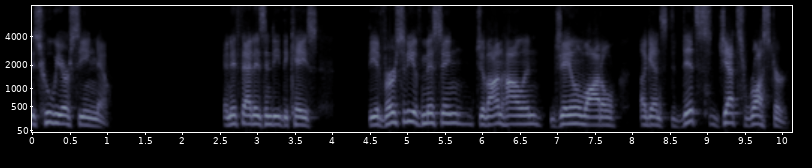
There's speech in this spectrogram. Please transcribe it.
is who we are seeing now. And if that is indeed the case, the adversity of missing Jevon Holland, Jaylen Waddle against this Jets roster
